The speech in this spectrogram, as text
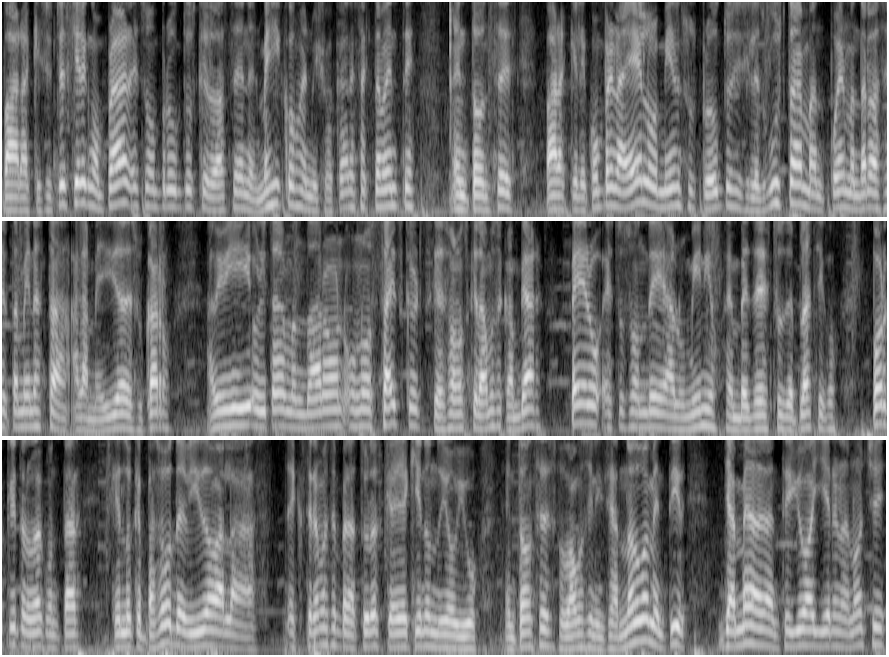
para que si ustedes quieren comprar, son productos que lo hacen en México, en Michoacán exactamente. Entonces, para que le compren a él o miren sus productos y si les gusta, pueden mandarlo a hacer también hasta a la medida de su carro. A mí ahorita me mandaron unos side skirts que son los que le vamos a cambiar pero estos son de aluminio en vez de estos de plástico. Porque te lo voy a contar qué es lo que pasó debido a las extremas temperaturas que hay aquí en donde yo vivo. Entonces pues vamos a iniciar. No les voy a mentir ya me adelanté yo ayer en la noche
